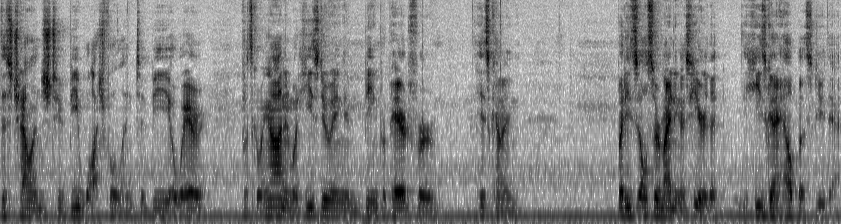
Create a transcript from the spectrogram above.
this challenge to be watchful and to be aware of what's going on and what He's doing and being prepared for His coming. But He's also reminding us here that He's going to help us do that,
